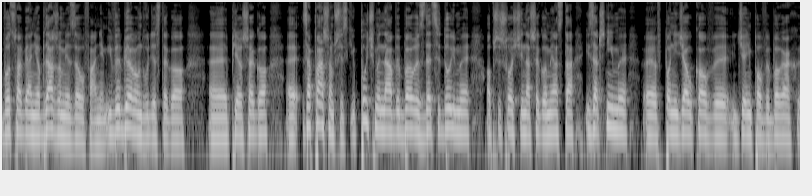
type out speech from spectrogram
wrocławianie obdarzą mnie zaufaniem i wybiorą 21, e, zapraszam wszystkich. Pójdźmy na wybory, zdecydujmy o przyszłości naszego miasta i zacznijmy e, w poniedziałkowy dzień po wyborach e,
